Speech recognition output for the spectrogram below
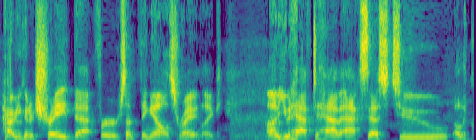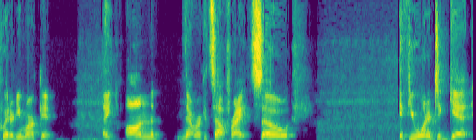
how are you gonna trade that for something else right? Like uh, you would have to have access to a liquidity market like on the network itself right? So if you wanted to get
